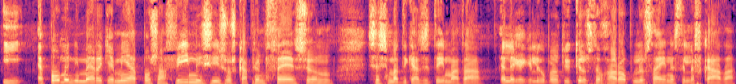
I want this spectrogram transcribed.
η επόμενη μέρα και μια αποσαφήνιση ίσως κάποιων θέσεων σε σημαντικά ζητήματα. Έλεγα και λίγο πριν ότι ο κύριος Θεοχαρόπουλος θα είναι στη Λευκάδα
